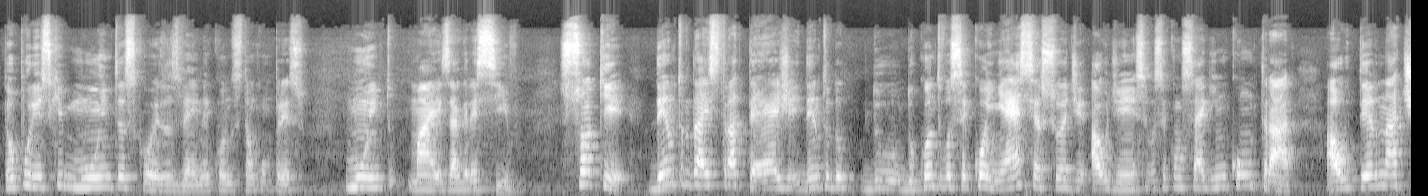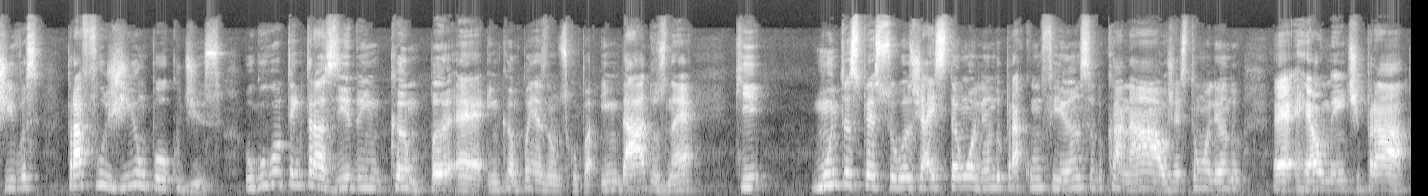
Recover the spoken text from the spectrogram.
Então por isso que muitas coisas vendem quando estão com preço muito mais agressivo. Só que dentro da estratégia e dentro do, do, do quanto você conhece a sua audiência, você consegue encontrar alternativas para fugir um pouco disso. O Google tem trazido em, campanha, é, em campanhas, não, desculpa, em dados, né, que muitas pessoas já estão olhando para a confiança do canal, já estão olhando é, realmente para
